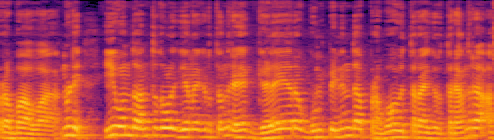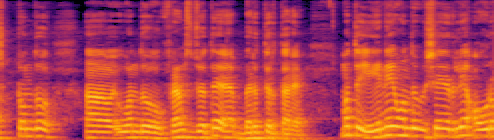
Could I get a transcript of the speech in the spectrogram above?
ಪ್ರಭಾವ. ನೋಡಿ, ಈ ಒಂದು ಹಂತದೊಳಗೆ ಏನಾಗಿರುತ್ತೆ ಅಂದರೆ ಗೆಳೆಯರ ಗುಂಪಿನಿಂದ ಪ್ರಭಾವಿತರಾಗಿರ್ತಾರೆ ಅಂದರೆ ಅಷ್ಟೊಂದು ಒಂದು ಫ್ರೆಂಡ್ಸ್ ಜೊತೆ ಬೆರೆತಿರ್ತಾರೆ. ಮತ್ತು ಏನೇ ಒಂದು ವಿಷಯ ಇರಲಿ ಅವರ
